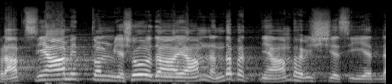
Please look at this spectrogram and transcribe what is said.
ప్రాప్స్యామి త్వం యశోదాయాం నందపత్న్యాం భవిష్యసి అన్నాడు.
